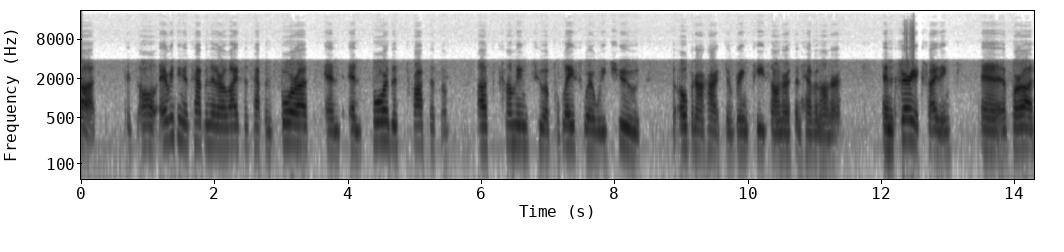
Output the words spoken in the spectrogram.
us. It's all everything that's happened in our life has happened for us, and and for this process of us coming to a place where we choose to open our hearts and bring peace on earth and heaven on earth. And it's very exciting uh, for us,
